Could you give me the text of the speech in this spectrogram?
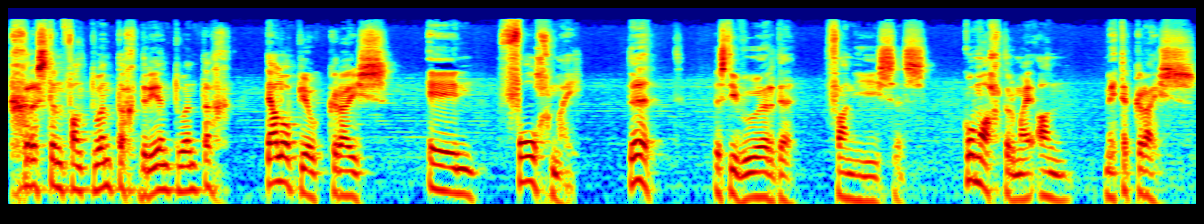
Christen van 2023, tel op jou kruis en volg my. Dit is die woorde van Jesus. Kom agter my aan met 'n kruis.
